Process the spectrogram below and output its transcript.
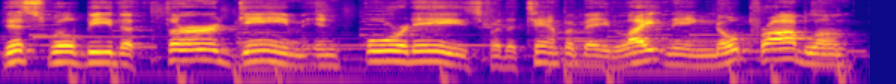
This will be the third game in four days for the Tampa Bay Lightning. No problem.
